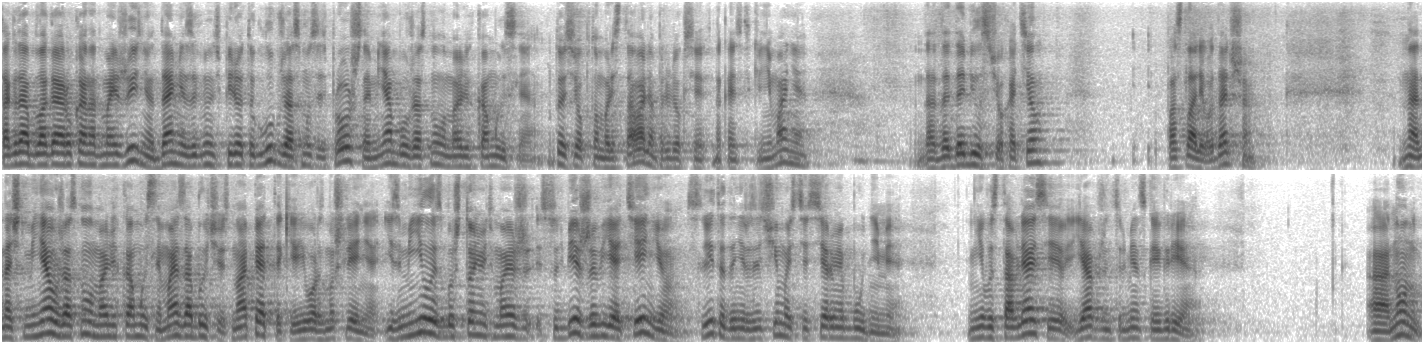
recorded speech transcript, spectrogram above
тогда благая рука над моей жизнью, дай мне заглянуть вперед и глубже, осмыслить прошлое, меня бы ужаснуло мое легкомыслие. Ну, то есть его потом арестовали, он привлек себе наконец-таки внимание, добился, чего хотел, послали его дальше. Значит, меня ужаснуло мое легкомыслие, моя забывчивость, но опять-таки его размышления. Изменилось бы что-нибудь в моей судьбе, живи я тенью, слитой до неразличимости серыми буднями. Не выставляйся я в джентльменской игре. А, но он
